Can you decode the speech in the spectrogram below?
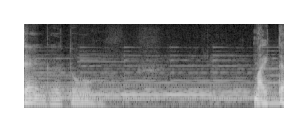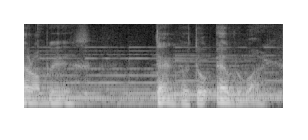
Thank you to my therapist. Thank you to everybody.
